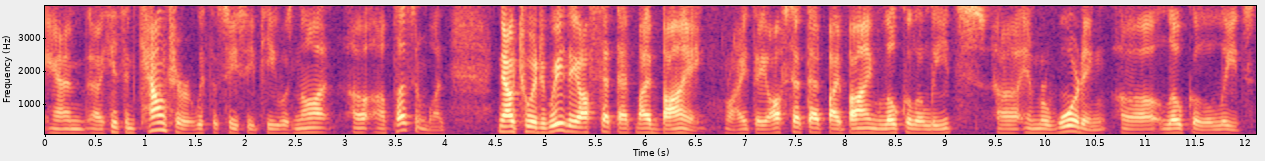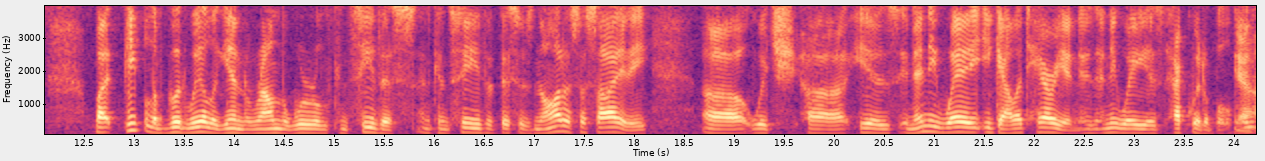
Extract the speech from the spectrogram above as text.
and uh, his encounter with the CCP was not a, a pleasant one. Now, to a degree, they offset that by buying right? They offset that by buying local elites uh, and rewarding uh, local elites. But people of goodwill, again, around the world can see this and can see that this is not a society uh, which uh, is in any way egalitarian, in any way is equitable. Yeah.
